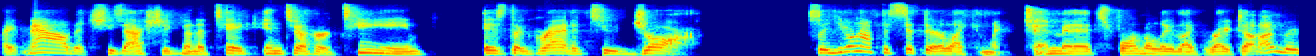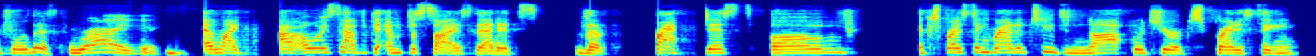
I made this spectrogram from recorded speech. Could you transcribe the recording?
right now that she's actually going to take into her team is the gratitude jar. So you don't have to sit there like in like 10 minutes formally, like write down, I'm grateful for this. Right. And like I always have to emphasize that it's the practice of expressing gratitudes, not what you're expressing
